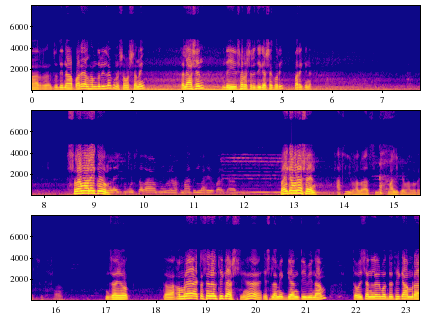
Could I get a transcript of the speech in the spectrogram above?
আর যদি না পারে আলহামদুলিল্লাহ কোনো সমস্যা নেই। তাহলে আসেন দেখি সরাসরি জিজ্ঞাসা করি পারে কিনা। আসসালামু আলাইকুম। ভাই কেমন আছেন? আছি ভালো আছি। মালিকে ভালো রাখছে। যাই হোক তা আমরা একটা চ্যানেল থেকে আসছি হ্যাঁ? ইসলামিক জ্ঞান টিভি নাম। তো ওই চ্যানেলের মধ্যে থেকে আমরা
